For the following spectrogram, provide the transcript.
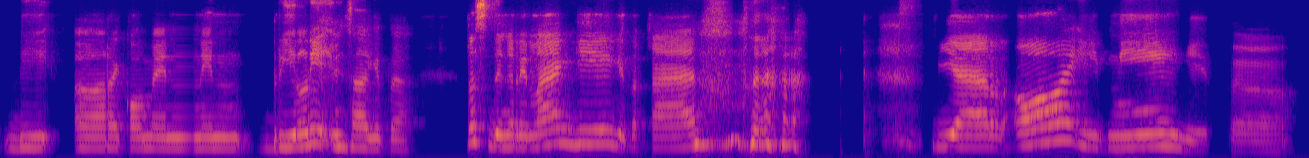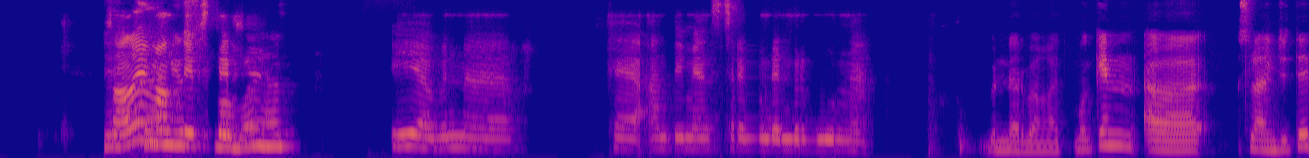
di eh, rekomenin Brili misalnya gitu. Terus dengerin lagi gitu kan. Biar oh ini gitu. Soalnya Ya, emang tips-tipsnya banget. iya benar. Kayak anti mainstream dan berguna. Bener banget. Mungkin eh, selanjutnya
